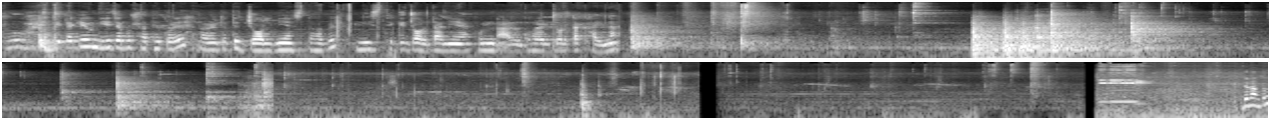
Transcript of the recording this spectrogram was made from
তো এটাকেও নিয়ে যাব সাথে করে, কারণ এটাতে জল নিয়ে আসতে হবে। নিচ থেকে জলটা নিয়ে এখন আর ঘরের জলটা খাই না। দেন আঙ্কল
